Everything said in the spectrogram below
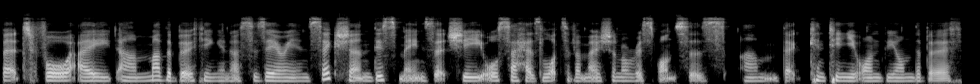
But for a um, mother birthing in a cesarean section, this means that she also has lots of emotional responses um, that continue on beyond the birth.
